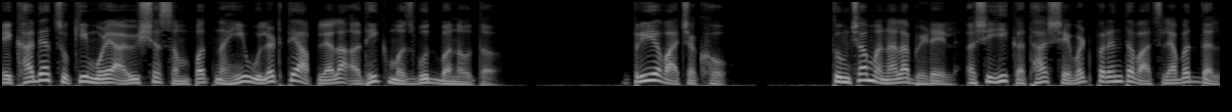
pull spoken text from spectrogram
एखाद्या चुकीमुळे आयुष्य संपत नाही उलट ते आपल्याला अधिक मजबूत बनवतं. प्रिय वाचक हो तुमच्या मनाला भिडेल अशी ही कथा शेवटपर्यंत वाचल्याबद्दल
